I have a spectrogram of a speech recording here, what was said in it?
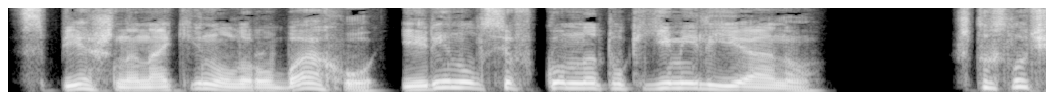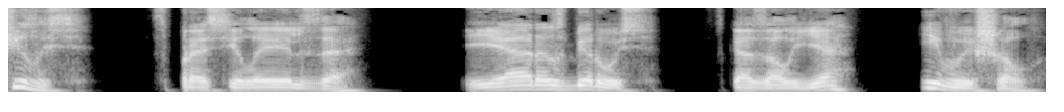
спешно накинул рубаху и ринулся в комнату к Емельяну. «Что случилось?» — спросила Эльза. «Я разберусь», — сказал я и вышел.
